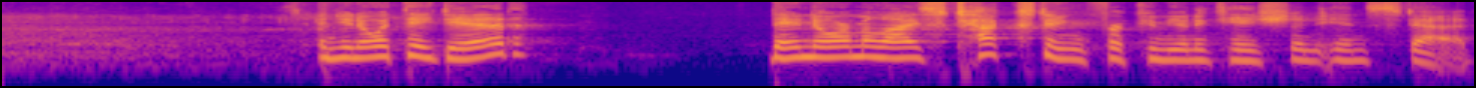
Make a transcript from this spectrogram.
and you know what they did? They normalized texting for communication instead.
